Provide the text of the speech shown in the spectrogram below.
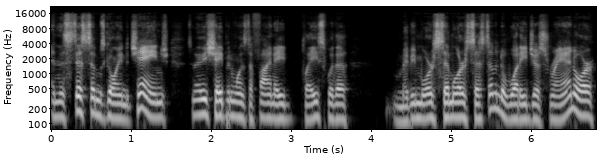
And the system's going to change. So maybe Shapen wants to find a place with a maybe more similar system to what he just ran, or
